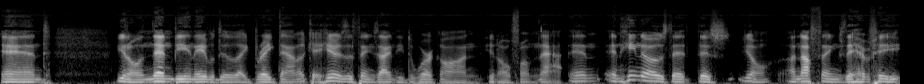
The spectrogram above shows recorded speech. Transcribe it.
and you know, and then being able to like break down, okay, here's the things I need to work on, you know, from that. And and he knows that there's, you know, enough things there to,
